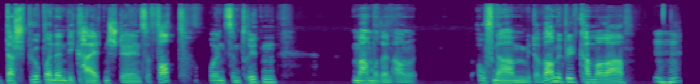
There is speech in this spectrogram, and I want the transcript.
Da spürt man dann die kalten Stellen sofort. Und zum Dritten machen wir dann auch Aufnahmen mit der Wärmebildkamera. Mhm.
